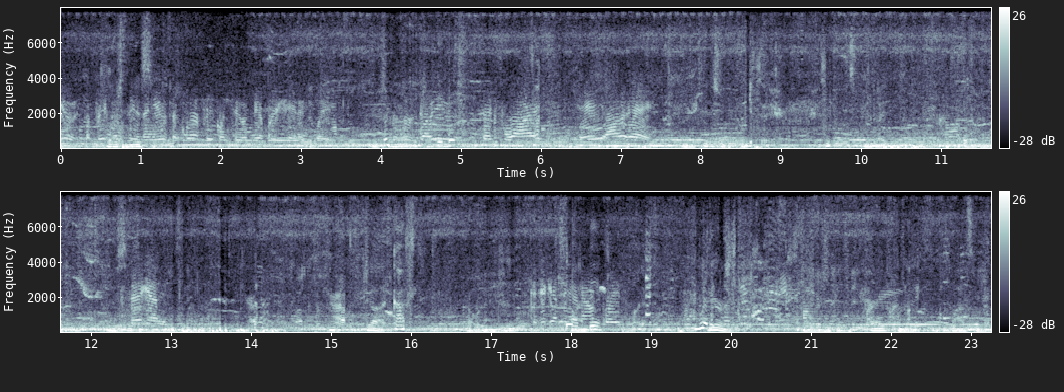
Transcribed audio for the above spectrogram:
use, the Close frequency in lease. use, the clear frequency would be appreciated, please. W6YARA. Medication. Judge. Friends. Classmates.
